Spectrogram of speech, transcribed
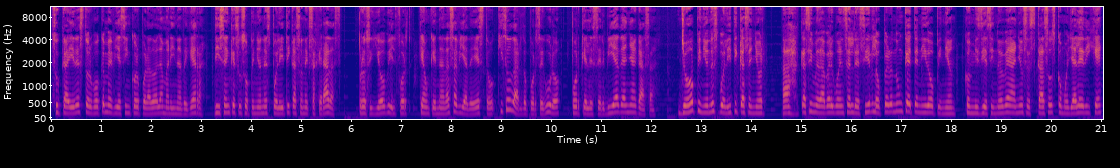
Su caída estorbó que me viese incorporado a la Marina de Guerra. Dicen que sus opiniones políticas son exageradas. Prosiguió Bilford, que aunque nada sabía de esto, quiso darlo por seguro, porque le servía de añagaza. Yo opiniones políticas, señor. Ah, casi me da vergüenza el decirlo, pero nunca he tenido opinión. Con mis diecinueve años escasos, como ya le dije,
